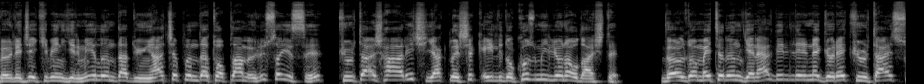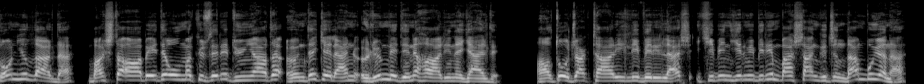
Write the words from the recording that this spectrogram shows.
Böylece 2020 yılında dünya çapında toplam ölü sayısı kürtaj hariç yaklaşık 59 milyona ulaştı. Worldometer'ın genel verilerine göre kürtaj son yıllarda başta ABD olmak üzere dünyada önde gelen ölüm nedeni haline geldi. 6 Ocak tarihli veriler 2021'in başlangıcından bu yana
